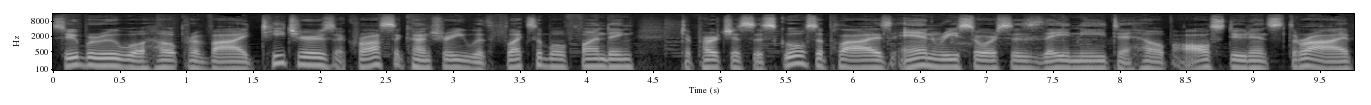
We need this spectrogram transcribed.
Subaru will help provide teachers across the country with flexible funding to purchase the school supplies and resources they need to help all students thrive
